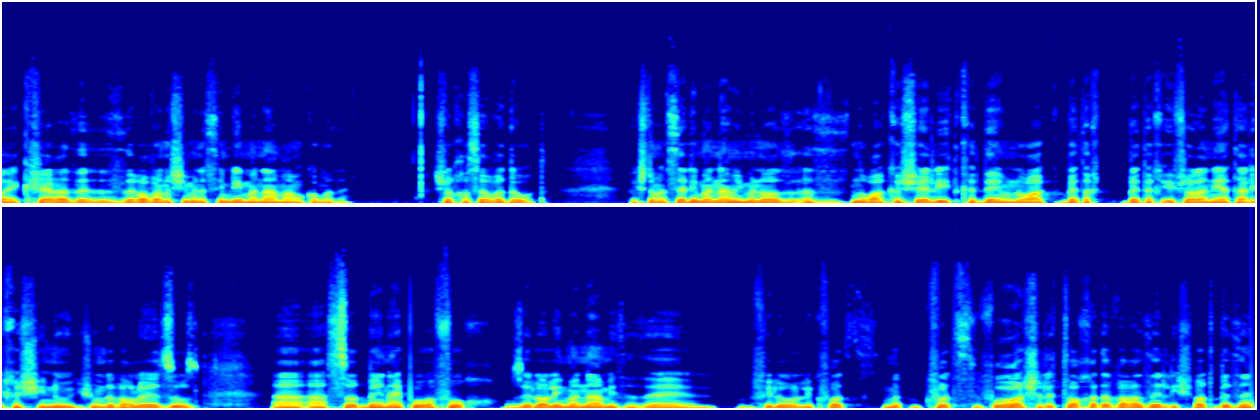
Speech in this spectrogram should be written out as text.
בהקשר הזה, זה רוב האנשים מנסים להימנע מהמקום הזה, של חוסר ודאות. וכשאתה מנסה להימנע ממנו אז, אז נורא קשה להתקדם, נורא, בטח, בטח אי אפשר להניע תהליכי שינוי, שום דבר לא יזוז. הסוד בעיניי פה הוא הפוך, זה לא להימנע מזה, זה אפילו לקפוץ, לקפוץ ראש לתוך הדבר הזה, לשהות בזה,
